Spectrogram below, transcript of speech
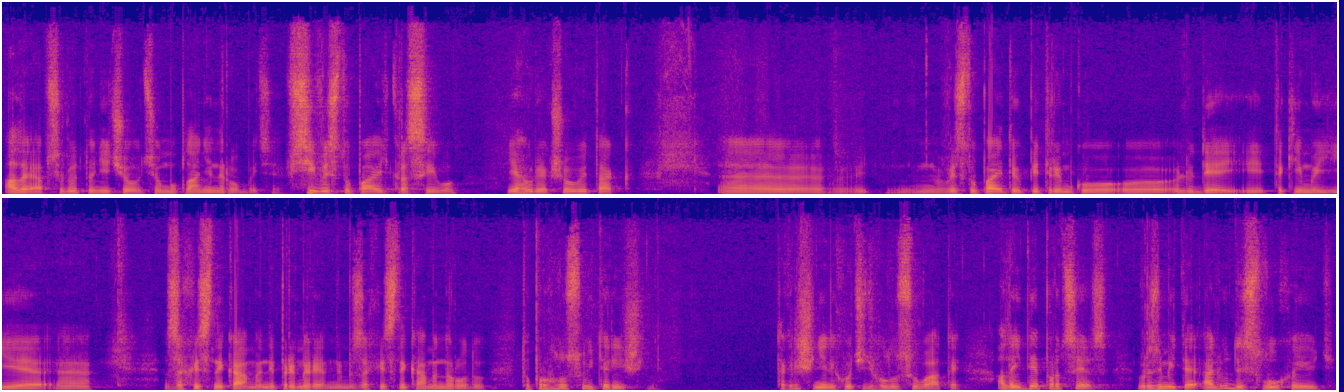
Але абсолютно нічого в цьому плані не робиться. Всі виступають красиво. Я говорю, якщо ви так е, виступаєте в підтримку людей і такими є е, захисниками, непримиренними захисниками народу, то проголосуйте рішення. Так рішення не хочуть голосувати. Але йде процес. Ви розумієте, а люди слухають,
